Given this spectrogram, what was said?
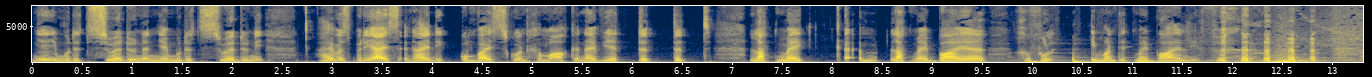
Nee, jy moet dit so doen en jy moet dit so doen nie. Hy was by die huis en hy het die kombuis skoon gemaak en hy weet dit dit laat my um, laat my baie gevoel iemand het my baie lief.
